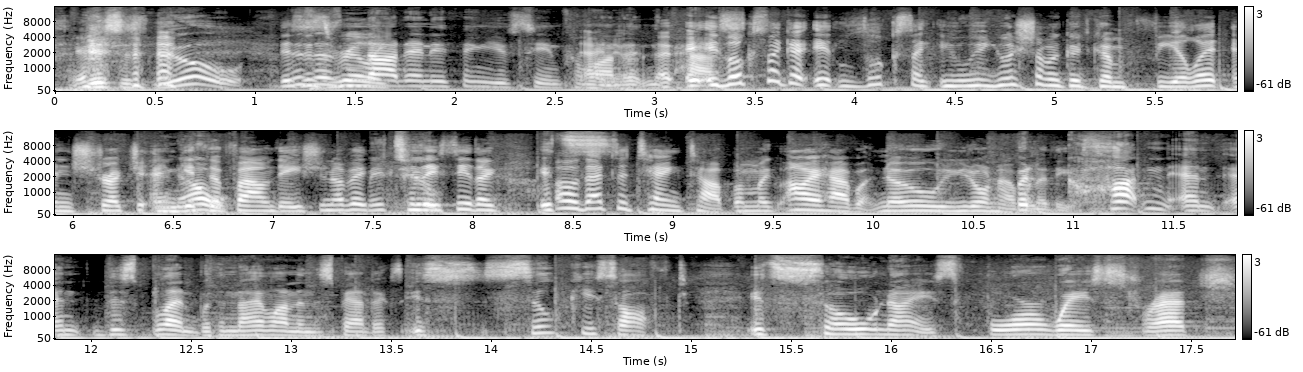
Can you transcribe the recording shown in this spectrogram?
this is new. This is is really- not anything you've seen from I Rhonda in the It- past. It looks like a, it looks like you, you wish someone could come feel it and stretch it and get the foundation of it. Me So they too. say like, oh, that's a tank top. I'm like, oh, I have one. No, you don't have one of But these. cotton and, and this blend with the nylon and the spandex is silky soft. It's so nice. Four-way stretch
